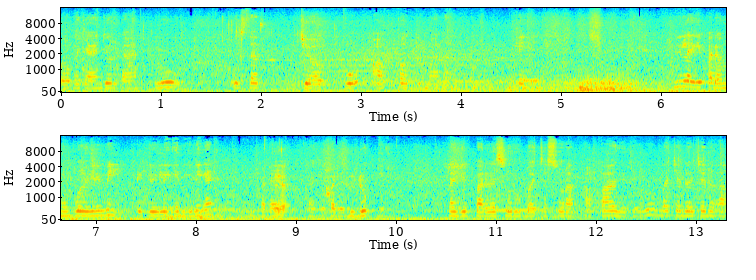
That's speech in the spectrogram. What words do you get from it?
bawa ke Cianjur kan. Lu Ustadz jago apa gimana? Kayak gitu. Ini lagi pada ngumpul gini nih dikelilingin gini kan? Pada Iya. lagi pada duduk gini lagi pada suruh baca surat apa gitu. Lu baca baca doa.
